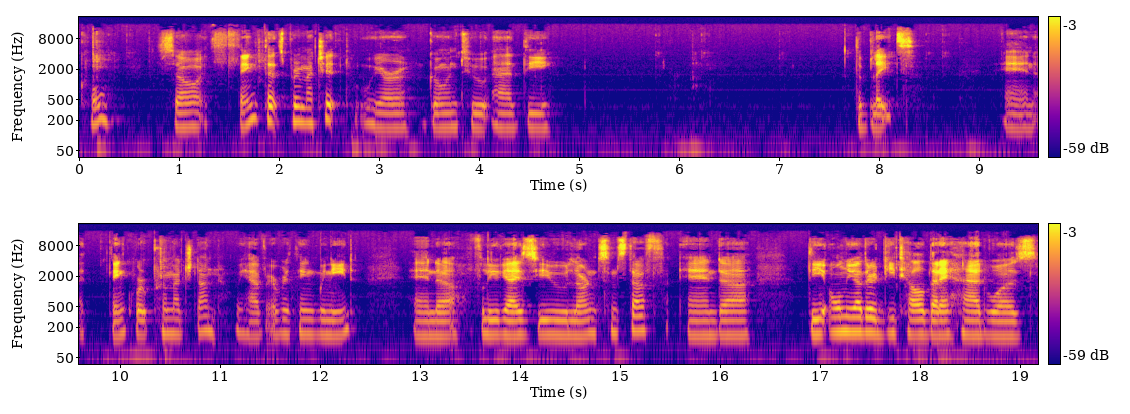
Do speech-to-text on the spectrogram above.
Cool so I think that's pretty much it. We are going to add the the blades. And I think we're pretty much done. We have everything we need. And uh, hopefully you guys you learned some stuff. And uh, the only other detail that I had was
